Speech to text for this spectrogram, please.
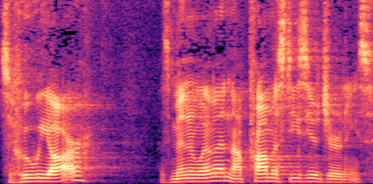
So, who we are as men and women, not promised easier journeys,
